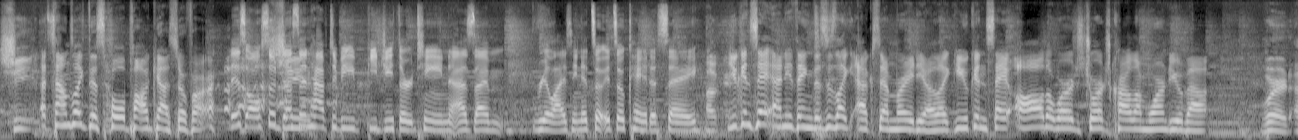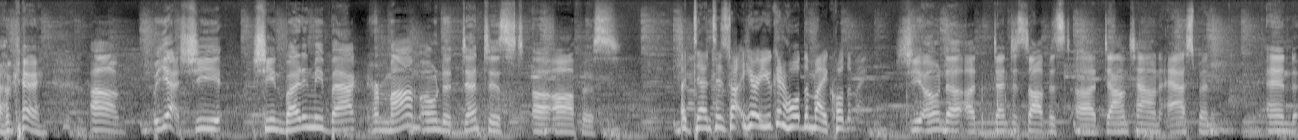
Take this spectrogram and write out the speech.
she That sounds like this whole podcast so far. This also She- doesn't have to be PG-13, as I'm realizing. It's it's okay to say. okay. You can say anything. This is like XM radio. Like you can say all the words George Carlin warned you about. Word. Okay. Um, but yeah, she she invited me back. Her mom owned a dentist uh, office. A dentist. Here, you can hold the mic. Hold the mic. She owned a, a dentist office uh, downtown Aspen, and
